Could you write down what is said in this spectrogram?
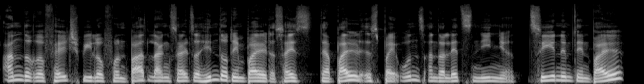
andere Feldspieler von Bad Langensalza hinter dem Ball. Das heißt, der Ball ist bei uns an der letzten Linie. C nimmt den Ball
